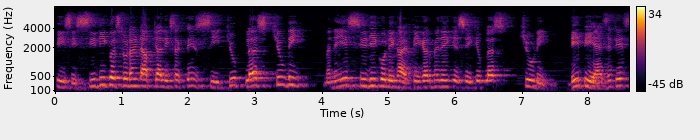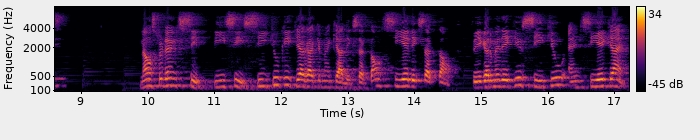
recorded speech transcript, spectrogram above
पीसी सीडी को स्टूडेंट आप क्या लिख सकते हैं? C Q plus Q D मैंने ये सीडी को लिखा है। फिगर में देखिए C Q plus Q D DP as it is now student C P C Q की क्या कहा कि मैं क्या लिख सकता हूँ? सी ए लिख सकता हूँ। फिगर में देखिए सी क्यू एंड सी ए क्या है?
